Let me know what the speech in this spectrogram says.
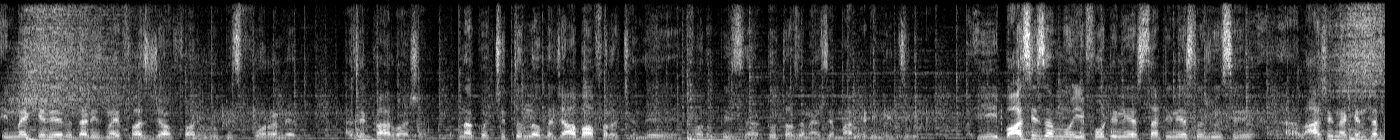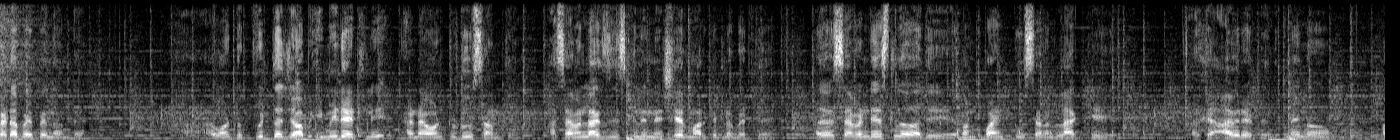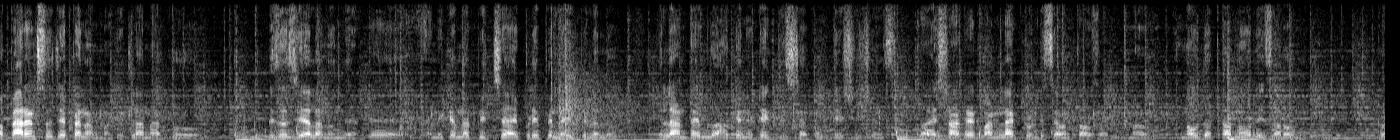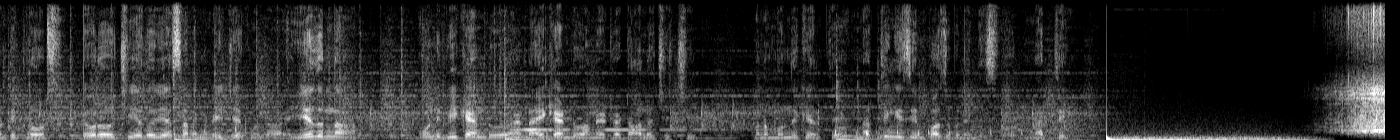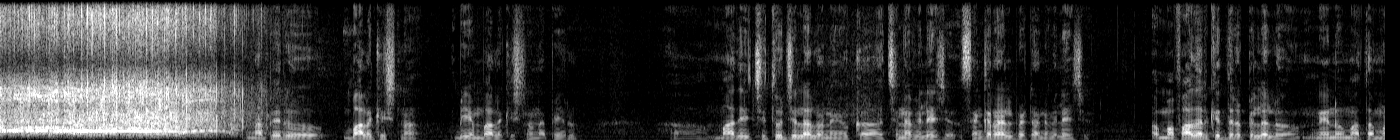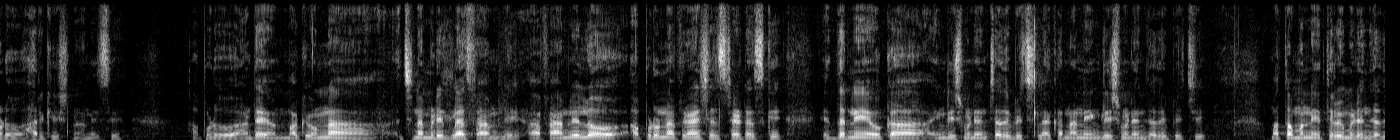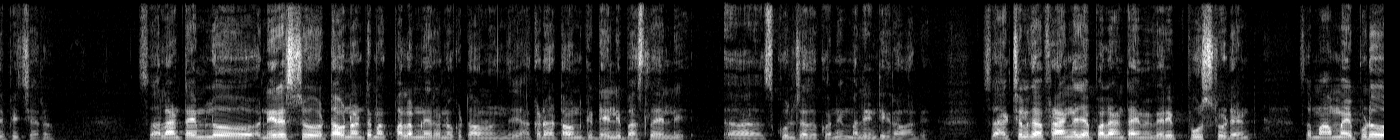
In my career that is my first job for rupees four hundred as a car washer నాకు చిత్తూరులో ఒక job offer వచ్చింది for rupees two thousand as a marketing executive ఈ బాసిజం ఈ fourteen years thirteen ఇయర్స్లో చూసి లాస్ట్కి నాకు ఎంత ఫెడప్ అయిపోయిందంటే I want to quit the job immediately and I want to do something ఆ సెవెన్ ల్యాక్స్ తీసుకెళ్ళి నేను షేర్ మార్కెట్లో పెడితే అది సెవెన్ డేస్లో అది వన్ పాయింట్ టూ సెవెన్ ల్యాక్కి అది ఆవిరైపోయింది. నేను మా పేరెంట్స్తో చెప్పాను అనమాట ఇట్లా నాకు బిజినెస్ చేయాలని ఉంది అంటే నీకేమన్నా పిచ్చా? ఇప్పుడే పిల్లయి పిల్లలు. ఇలాంటి టైంలో how can you take this type of decisions so I started one lakh twenty seven thousand now the turnover is around twenty crores ఎవరో వచ్చి ఏదో చేస్తారని వెయిట్ చేయకుండా ఏదున్నా only we can do and I can do అనేటట్టు ఆలోచించి మనం ముందుకెళ్తే nothing is impossible in this nothing నా పేరు బాలకృష్ణ బిఎం బాలకృష్ణ నా పేరు. మాది చిత్తూరు జిల్లాలోని ఒక చిన్న విలేజ్ శంకరాయలపేట అనే విలేజ్. మా ఫాదర్కి ఇద్దరు పిల్లలు నేను మా తమ్ముడు హరికృష్ణ అనేసి. అప్పుడు అంటే మాకు ఉన్న చిన్న మిడిల్ క్లాస్ ఫ్యామిలీ. ఆ ఫ్యామిలీలో అప్పుడున్న ఫినాన్షియల్ స్టేటస్కి ఇద్దరిని ఒక ఇంగ్లీష్ మీడియం చదివించలేక నన్ను ఇంగ్లీష్ మీడియం చదివించి మా తమ్ముడిని తెలుగు మీడియం చదివించారు. సో అలాంటి టైంలో నియరెస్ట్ టౌన్ అంటే మాకు పలంనేర్ అని ఒక టౌన్ ఉంది. అక్కడ టౌన్కి డైలీ బస్లో వెళ్ళి స్కూల్ చదువుకొని మళ్ళీ ఇంటికి రావాలి. సో యాక్చువల్గా ఫ్రాంక్గా చెప్పాలంటే I'm very poor student so మా అమ్మ ఎప్పుడు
